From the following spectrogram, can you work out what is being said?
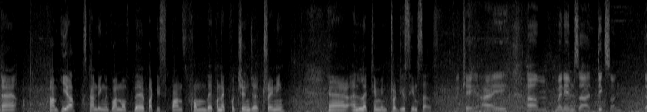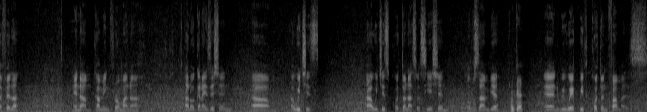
Uh, I'm here standing with one of the participants from the Connect for Change uh, training uh, and let him introduce himself. Okay, hi. Um, my name's uh, Dixon Dafela, and I'm coming from an, uh, an organization um, uh, which is uh, which is Cotton Association of Zambia, Okay? and we work with cotton farmers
